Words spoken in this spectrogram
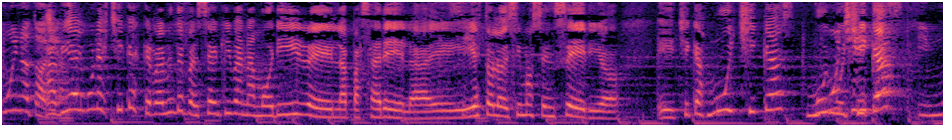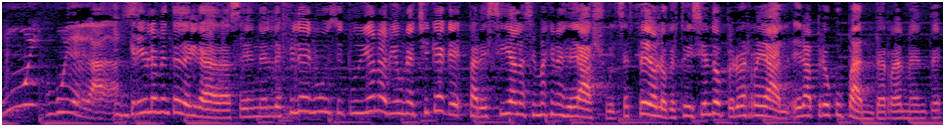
muy notorias. Había algunas chicas que realmente parecía que iban a morir en la pasarela, eh, y esto lo decimos en serio. Eh, chicas muy chicas, muy, muy, chicas, y muy, muy delgadas. increíblemente delgadas. En el desfile de Nueva Institución había una chica que parecía las imágenes de Auschwitz. Es feo lo que estoy diciendo, pero es real. Era preocupante realmente.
